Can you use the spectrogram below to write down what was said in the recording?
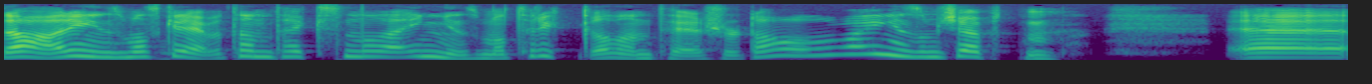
Det er ingen som har skrevet den teksten, og det er ingen som har trykka den T-skjorta, og det var ingen som kjøpte den. Eh,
